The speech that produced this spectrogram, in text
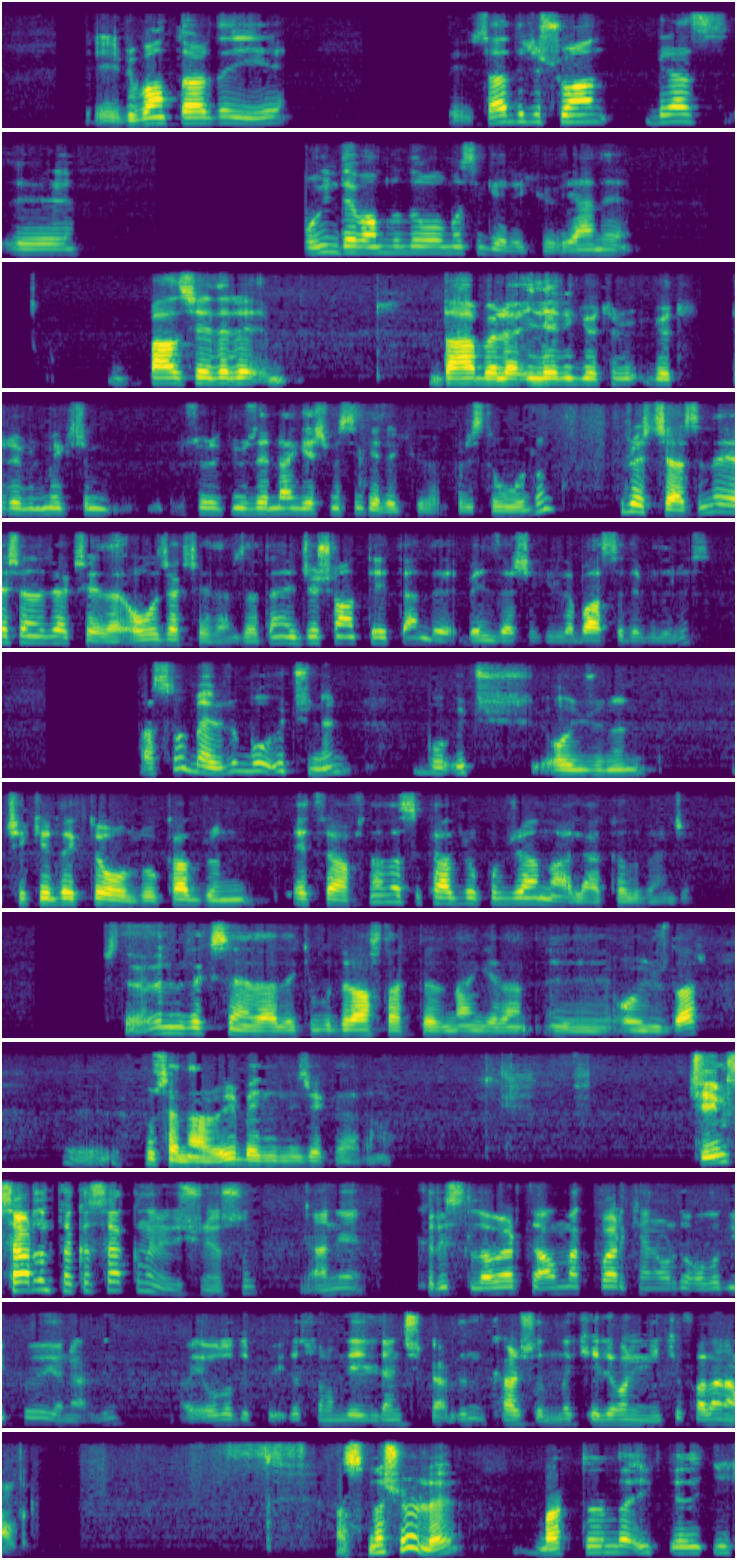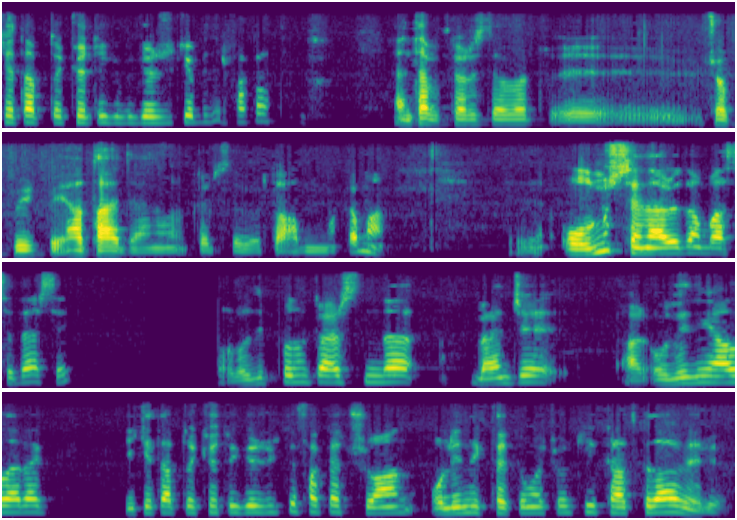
E, reboundlar da iyi. E, sadece şu an biraz e, oyun devamlılığı olması gerekiyor. Yani bazı şeyleri daha böyle ileri götür, götürebilmek için sürekli üzerinden geçmesi gerekiyor Kristen Wood'un. Süreç içerisinde yaşanacak şeyler, olacak şeyler zaten. E, Joshua Tate'den de benzer şekilde bahsedebiliriz. Asıl mevzu bu üçünün, bu üç oyuncunun çekirdekte olduğu kadronun etrafına nasıl kadro kuracağınla alakalı bence. İşte önümüzdeki senelerdeki bu draft haklarından gelen e, oyuncular e, bu senaryoyu belirleyecekler ama. James Harden takası hakkında ne düşünüyorsun? Yani Chris Lavert'i almak varken orada Oladipo'ya yöneldin. Ay, Oladipo'yu da sonunda elden çıkardın. Karşılığında Kelly Olynyk'i falan aldın. Aslında şöyle baktığında ilk ilk etapta kötü gibi gözükebilir fakat yani tabii Chris Levert e, çok büyük bir hataydı yani Chris Levert'i almak ama e, olmuş senaryodan bahsedersek Oladipo'nun karşısında bence Olynyk'i alarak ilk etapta kötü gözüktü fakat şu an Olinik takıma çok iyi katkılar veriyor.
